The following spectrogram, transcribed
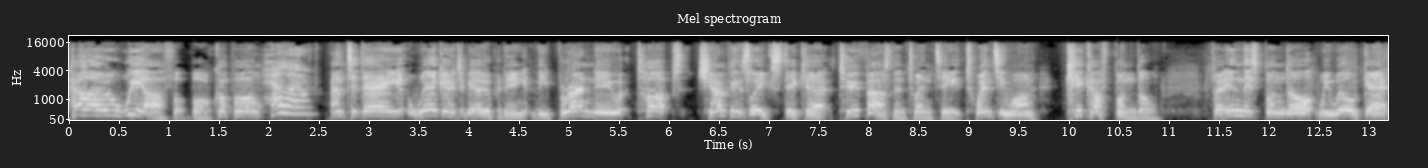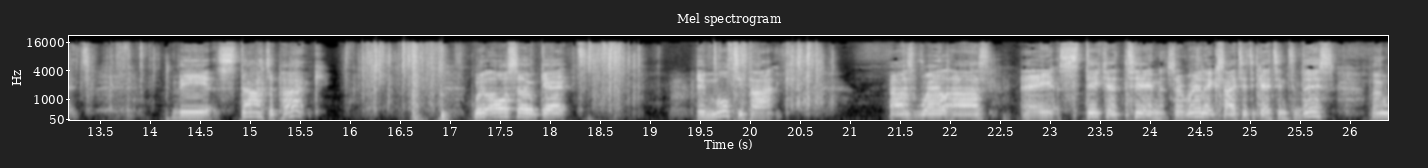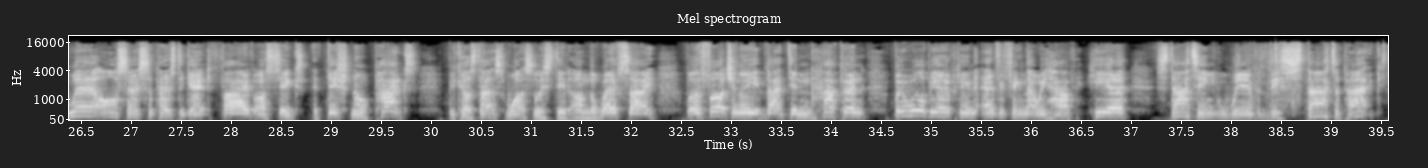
Hello, we are Football Couple. Hello. And today we're going to be opening the brand new Topps Champions League sticker 2020-21 kickoff bundle. So in this bundle we will get the starter pack. We'll also get a multi-pack as well as a sticker tin. So really excited to get into this. But we're also supposed to get five or six additional packs because that's what's listed on the website. But unfortunately that didn't happen. But we will be opening everything that we have here, starting with the starter pack.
